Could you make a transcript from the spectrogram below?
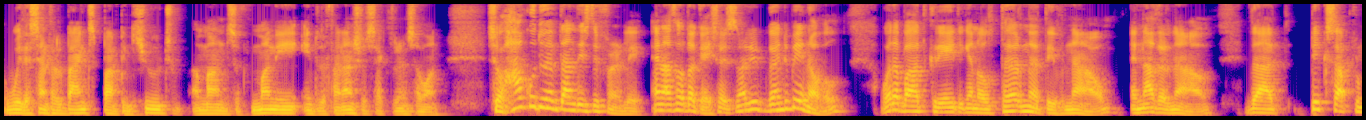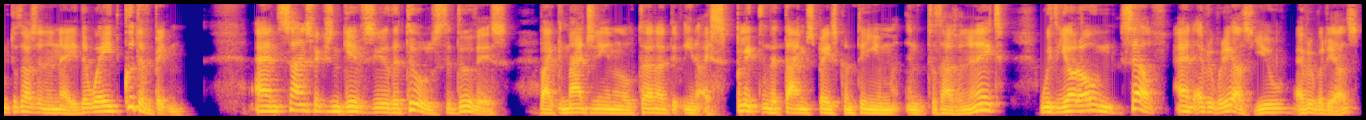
with the central banks pumping huge amounts of money into the financial sector and so on. So how could we have done this differently? And I thought, okay, so it's not going to be a novel. What about creating an alternative now, another now that picks up from 2008 the way it could have been? And science fiction gives you the tools to do this by imagining an alternative, you know, a split in the time space continuum in 2008 with your own self and everybody else, you, everybody else,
